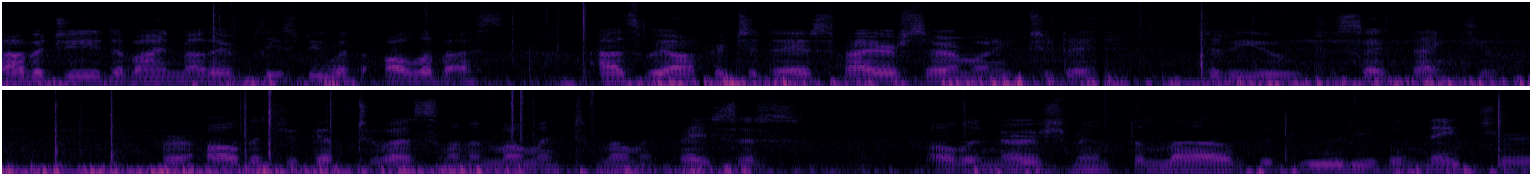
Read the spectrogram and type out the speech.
Babaji, Divine Mother, please be with all of us as we offer today's fire ceremony today to you to say thank you for all that you give to us on a moment to moment basis. All the nourishment, the love, the beauty, the nature,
